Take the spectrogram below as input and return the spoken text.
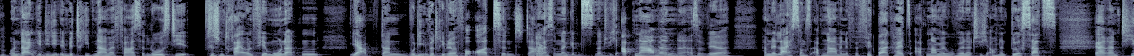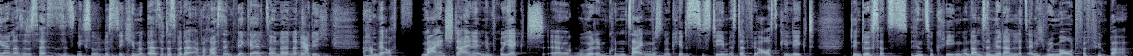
mhm. und dann geht die Inbetriebnahmephase los, die zwischen drei und vier Monaten ja, dann, wo die Inbetriebnehmer vor Ort sind, da ja. ist. Und dann gibt es natürlich Abnahmen. Ne? Also wir haben eine Leistungsabnahme, eine Verfügbarkeitsabnahme, wo wir natürlich auch einen Durchsatz garantieren. Also das heißt, es ist jetzt nicht so lustig, hin, also dass man da einfach was entwickelt, sondern natürlich ja. haben wir auch Meilensteine in dem Projekt, äh, wo wir dem Kunden zeigen müssen, okay, das System ist dafür ausgelegt, den Durchsatz hinzukriegen. Und dann sind wir dann letztendlich remote verfügbar.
